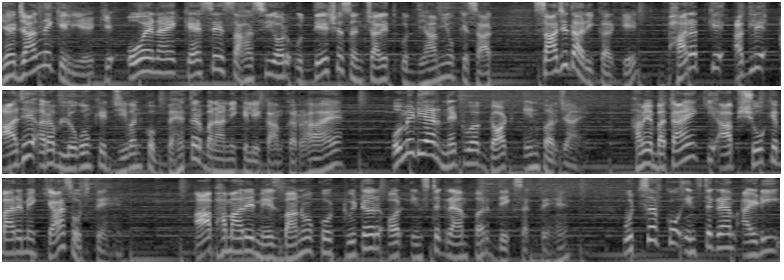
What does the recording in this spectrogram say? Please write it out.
यह जानने के लिए कि ओ कैसे साहसी और उद्देश्य संचालित उद्यमियों के साथ साझेदारी करके भारत के अगले आधे अरब लोगों के जीवन को बेहतर बनाने के लिए काम कर रहा है ओमीडियर नेटवर्क डॉट इन पर जाएँ। हमें बताएँ कि आप शो के बारे में क्या सोचते हैं। आप हमारे मेजबानों को ट्विटर और इंस्टाग्राम पर देख सकते हैं। उत्सव को Instagram ID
